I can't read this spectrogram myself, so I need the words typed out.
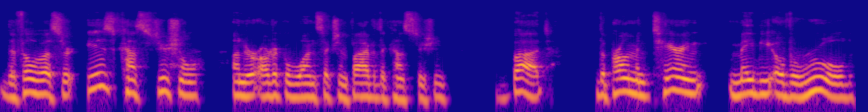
the filibuster is constitutional under Article 1, Section 5 of the Constitution, but the parliamentarian may be overruled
